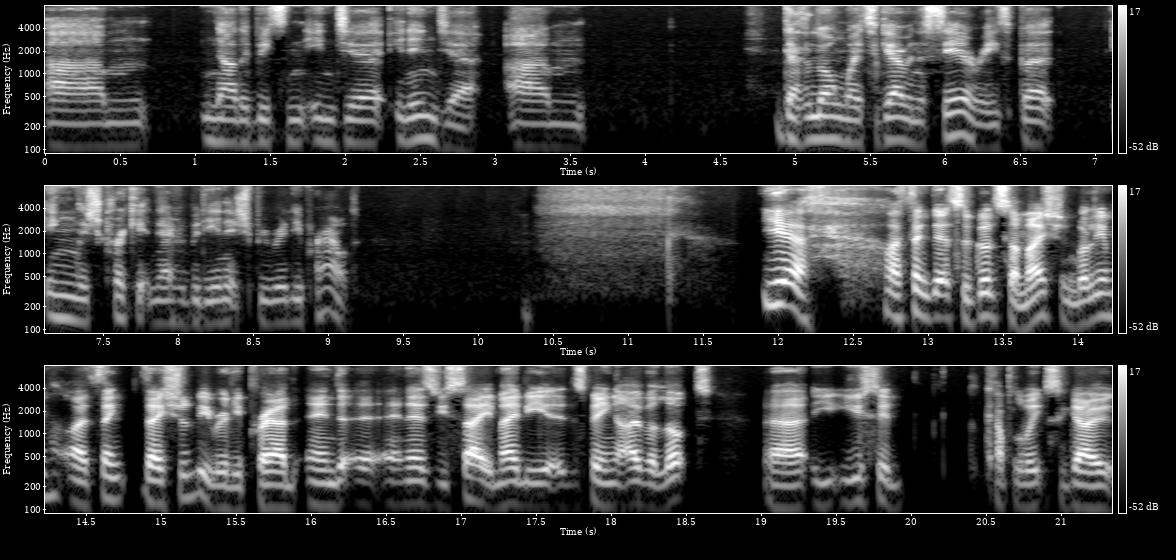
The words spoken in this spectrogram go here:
Um, now they've beaten India in India. Um, there's a long way to go in the series, but English cricket and everybody in it should be really proud. Yeah, I think that's a good summation, William. I think they should be really proud, and and as you say, maybe it's being overlooked. Uh, you, you said a couple of weeks ago,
